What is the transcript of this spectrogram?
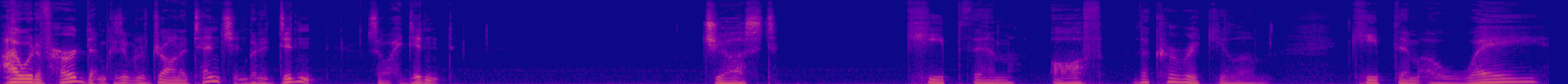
I would have heard them because it would have drawn attention, but it didn't, so I didn't. Just keep them off the curriculum, keep them away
